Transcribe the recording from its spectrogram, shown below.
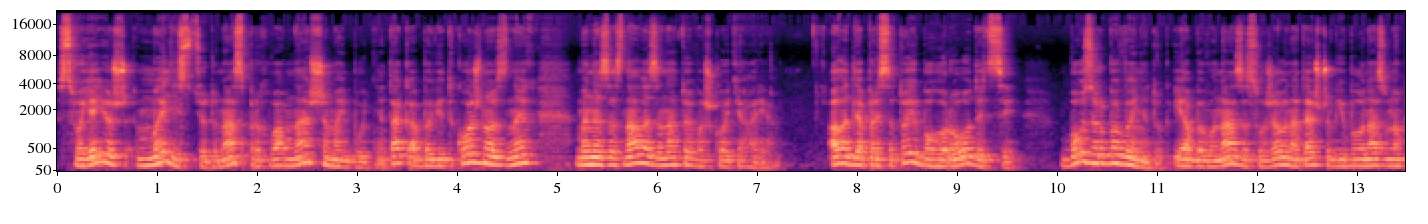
своєю ж милістю до нас приховав наше майбутнє, так, аби від кожного з них ми не зазнали занадто важкого тягаря. Але для Пресвятої Богородиці Бог зробив виняток, і аби вона заслужила на те, щоб її було названо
